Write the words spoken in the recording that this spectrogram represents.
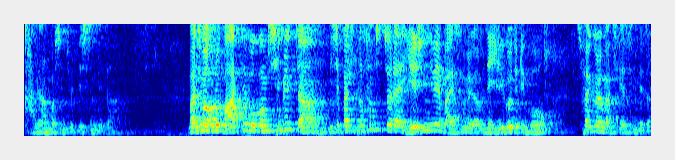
가능한 것인 줄 믿습니다. 마지막으로 마태복음 11장 28절부터 30절에 예수님의 말씀을 여러분들 읽어드리고 설교를 마치겠습니다.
